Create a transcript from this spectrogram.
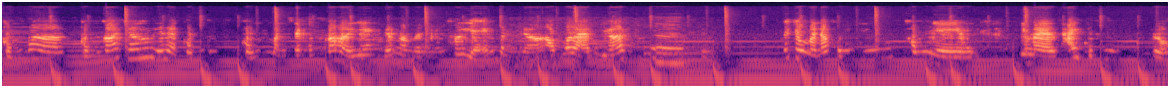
cũng ờ, cũng có chứ. Nghĩa là cũng cũng mình sẽ cũng có thời gian để mà mình thư giãn mình ờ, không có làm gì hết. Ừ. nói chung là nó cũng không nhiều nhưng mà thấy cũng được.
